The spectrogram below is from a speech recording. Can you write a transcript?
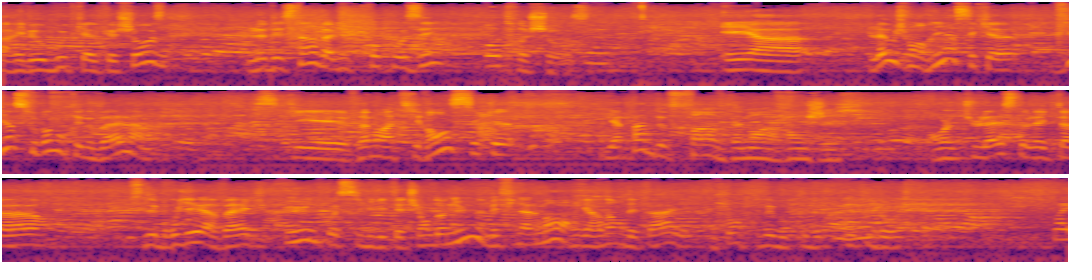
arrivée au bout de quelque chose, le destin va lui proposer autre chose. Et euh, là où je veux en venir, c'est que bien souvent dans tes nouvelles, ce qui est vraiment attirant, c'est qu'il n'y a pas de fin vraiment arrangée. On, tu laisses le lecteur se débrouiller avec une possibilité. Tu en donnes une, mais finalement, en regardant en détail, on peut en trouver beaucoup, d'autres. Oui,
